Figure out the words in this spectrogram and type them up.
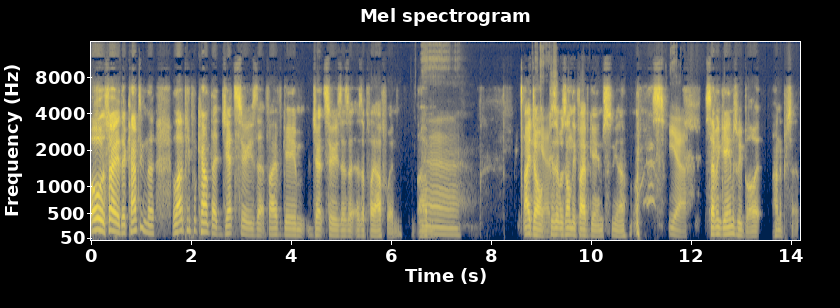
oh, sorry. They're counting the. A lot of people count that Jet series, that five game Jet series, as a as a playoff win. Um, uh, I don't because it was only five games. You know, yeah, seven games we blow it, hundred percent.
